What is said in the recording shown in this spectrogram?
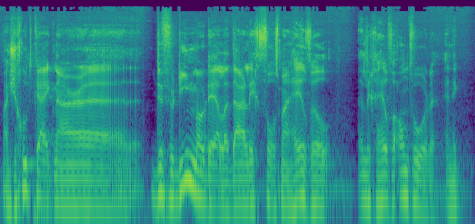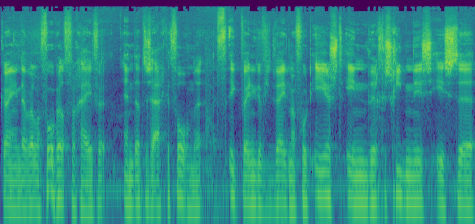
Maar als je goed kijkt naar eh, de verdienmodellen, daar ligt volgens mij heel veel, er liggen heel veel antwoorden. En ik kan je daar wel een voorbeeld van geven. En dat is eigenlijk het volgende. Ik weet niet of je het weet, maar voor het eerst in de geschiedenis is de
